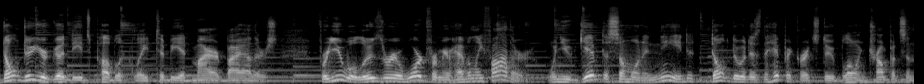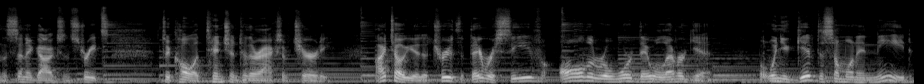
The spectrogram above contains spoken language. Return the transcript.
Don't do your good deeds publicly to be admired by others, for you will lose the reward from your heavenly Father. When you give to someone in need, don't do it as the hypocrites do, blowing trumpets in the synagogues and streets to call attention to their acts of charity. I tell you the truth that they receive all the reward they will ever get. But when you give to someone in need,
